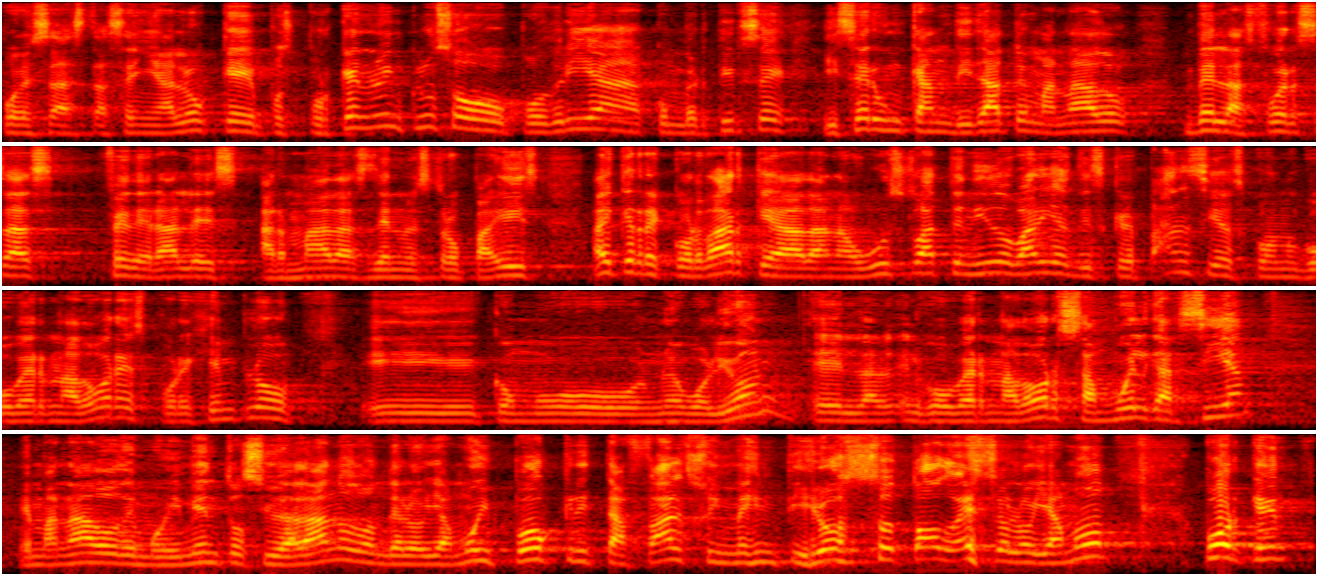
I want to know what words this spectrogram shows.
pues hasta señaló que, pues, ¿por qué no incluso podría convertirse y ser un candidato emanado de las fuerzas federales armadas de nuestro país. Hay que recordar que Adán Augusto ha tenido varias discrepancias con gobernadores, por ejemplo, eh, como Nuevo León, el gobernador Samuel García, emanado de Movimiento Ciudadano, donde lo llamó hipócrita, falso y mentiroso, todo eso lo llamó, porque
